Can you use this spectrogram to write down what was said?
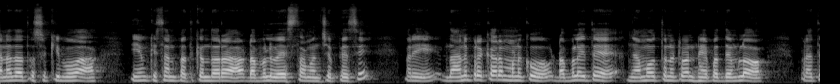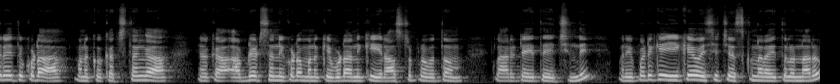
అన్నదాత సుఖీభవ పిఎం కిసాన్ పథకం ద్వారా డబ్బులు వేస్తామని చెప్పేసి మరి దాని ప్రకారం మనకు డబ్బులు అయితే జమ అవుతున్నటువంటి నేపథ్యంలో ప్రతి రైతు కూడా మనకు ఖచ్చితంగా ఈ యొక్క అప్డేట్స్ అన్ని కూడా మనకు ఇవ్వడానికి రాష్ట్ర ప్రభుత్వం క్లారిటీ అయితే ఇచ్చింది. మరి ఇప్పటికే ఈకేవైసీ చేసుకున్న రైతులు ఉన్నారు.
